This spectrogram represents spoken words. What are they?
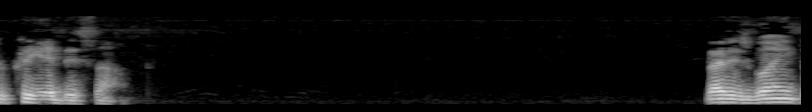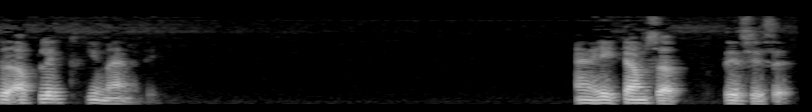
to create this sound. That is going to uplift humanity. And he comes up, this is it.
